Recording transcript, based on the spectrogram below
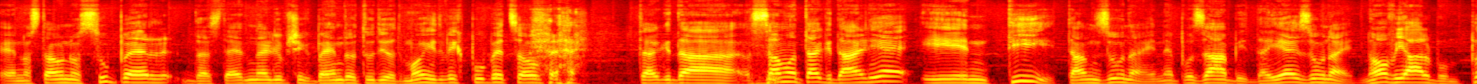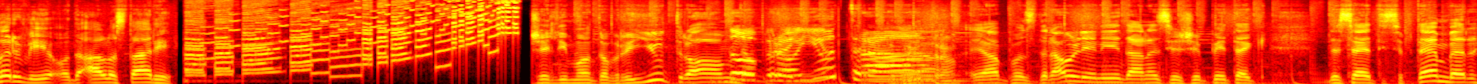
enostavno super, da ste eden najljubših bendov tudi od mojih dveh pubecov. Tako da samo tako dalje, in ti tam zunaj, ne pozabi, da je zunaj novi album, prvi od Alo Stari. Želimo dobro jutro. Dobro jutro. Ja, pozdravljeni, danes je že petek, 10. september,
